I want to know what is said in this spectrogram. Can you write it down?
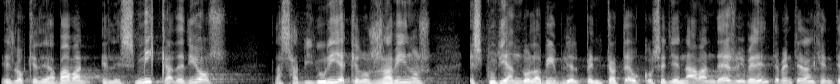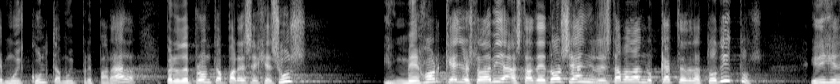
Es lo que le llamaban el esmica de Dios, la sabiduría que los rabinos estudiando la Biblia, el Pentateuco, se llenaban de eso. Evidentemente eran gente muy culta, muy preparada, pero de pronto aparece Jesús y mejor que ellos todavía, hasta de 12 años estaba dando cátedra a toditos. Y dije,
